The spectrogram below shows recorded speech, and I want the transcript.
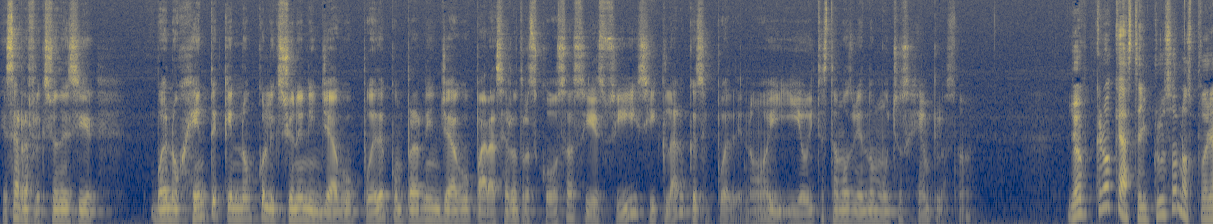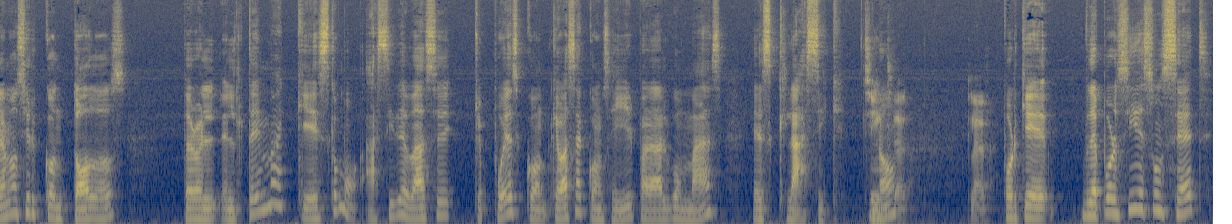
esa reflexión de decir, bueno, gente que no coleccione Ninjago puede comprar Ninjago para hacer otras cosas. Y es, sí, sí, claro que se puede, ¿no? Y, y ahorita estamos viendo muchos ejemplos, ¿no? Yo creo que hasta incluso nos podríamos ir con todos, pero el, tema que es como así de base que puedes con, que vas a conseguir para algo más es Classic, sí, Claro, claro. Porque de por sí es un set,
